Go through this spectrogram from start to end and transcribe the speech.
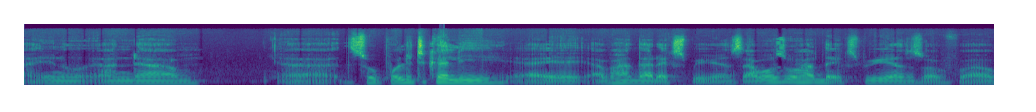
uh, you know, and. Um, uh, so politically, I, have had that experience. I've also had the experience of uh,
